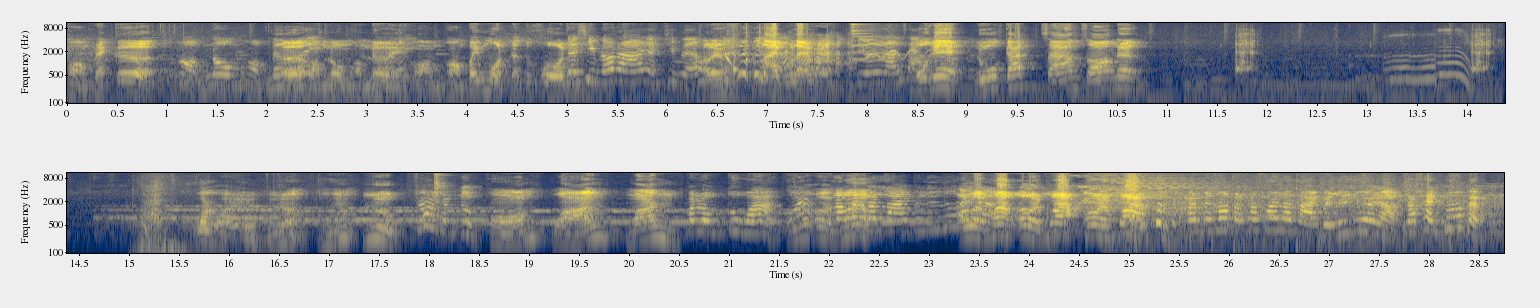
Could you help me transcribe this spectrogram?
หอมแครกเกอร์หอมนมหอมเนย เออหอมนมหอมเนยหอมหอมไปหมดอะทุกคนจะชิมแล้วนะ อยากชิมแล้วเอาเลยน้ำลายกูไหลไปชิมแล้วนะสามโอเคหนูกัดสามสองหนึ่งอร่อยเลยเนี่ยอืมหนึบใช่มันหนึบหอม หวาน มัน มันลงตัวอุ้ยอร่อยแล้วมันมาก ละลายไปเรื่อยๆอร่อยมาก อร่อยมาก อร่อยมาก มันเป็นรอบมันค่อยๆละลายไปเรื่อยๆอะแล้วแครกเกอร์แบบ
